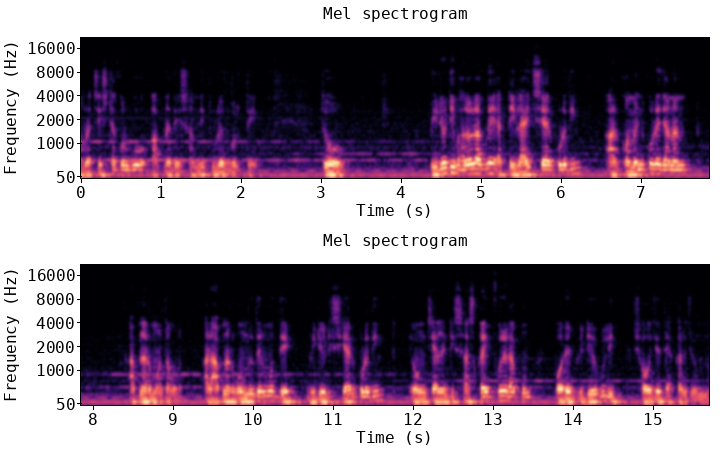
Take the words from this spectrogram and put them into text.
আমরা চেষ্টা করব আপনাদের সামনে তুলে ধরতে। তো ভিডিওটি ভালো লাগলে একটি লাইক শেয়ার করে দিন, আর কমেন্ট করে জানান আপনার মতামত। আর আপনার বন্ধুদের মধ্যে ভিডিওটি শেয়ার করে দিন, এবং চ্যানেলটি সাবস্ক্রাইব করে রাখুন পরের ভিডিওগুলি সহজে দেখার জন্য।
